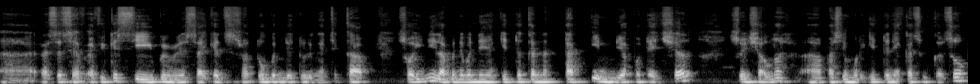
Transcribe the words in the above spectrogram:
uh, rasa self efficacy menyelesaikan sesuatu benda tu dengan cekap so inilah benda-benda yang kita kena tap in dia potential so insyaallah uh, pasti murid kita ni akan suka so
